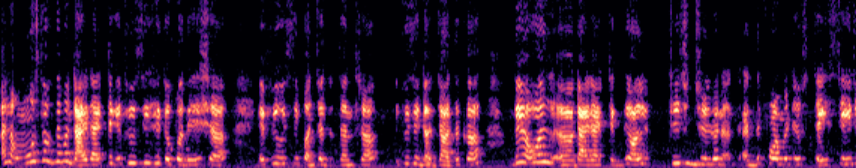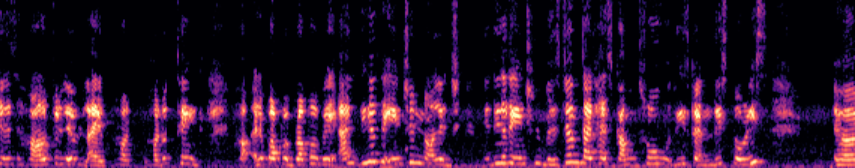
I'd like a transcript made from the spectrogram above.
and most of them are didactic. If you see Hitopadesha, if you see Panchatantra, if you see Jataka, they are all uh, didactic. They all teach children at, at the formative stage, stages how to live life, how how to think how, in a proper proper way. And these are the ancient knowledge. These are the ancient wisdom that has come through these kind these stories uh,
